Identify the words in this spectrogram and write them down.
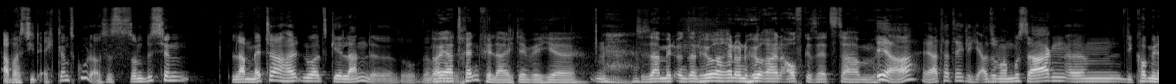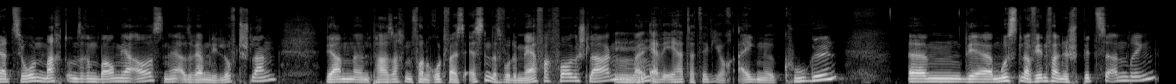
Aber es sieht echt ganz gut aus. Es ist so ein bisschen Lametta halt nur als Girlande. So, Neuer. Trend vielleicht, den wir hier zusammen mit unseren Hörerinnen und Hörern aufgesetzt haben. Ja, ja, tatsächlich. Also man muss sagen, ähm, die Kombination macht unseren Baum ja aus. Ne? Also wir haben die Luftschlangen, wir haben ein paar Sachen von Rot-Weiß Essen, das wurde mehrfach vorgeschlagen, weil RWE hat tatsächlich auch eigene Kugeln. Ähm, wir mussten auf jeden Fall eine Spitze anbringen.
